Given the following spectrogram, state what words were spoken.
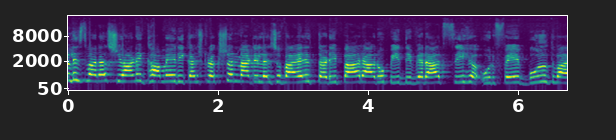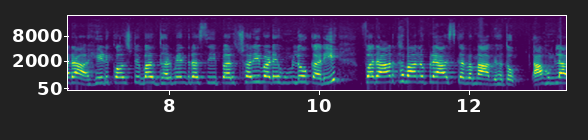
પોલીસ દ્વારા શિયાણી ગામે રિકન્સ્ટ્રક્શન માટે લઈ જવાયેલ તડીપાર આરોપી દિવ્યરાજસિંહ ઉર્ફે બુલ દ્વારા હેડ કોન્સ્ટેબલ ધર્મેન્દ્રસિંહ પર છરી વડે હુમલો કરી ફરાર થવાનો પ્રયાસ કરવામાં આવ્યો હતો. આ હુમલા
